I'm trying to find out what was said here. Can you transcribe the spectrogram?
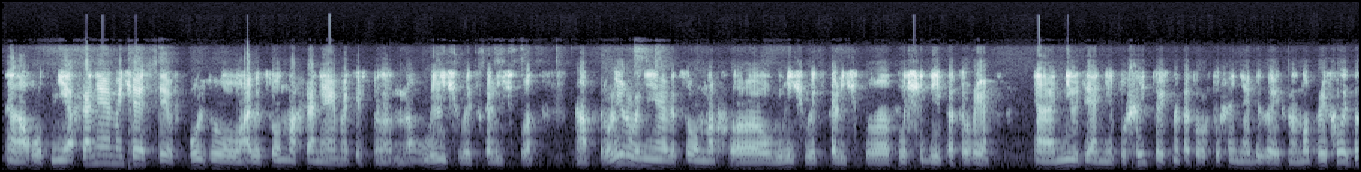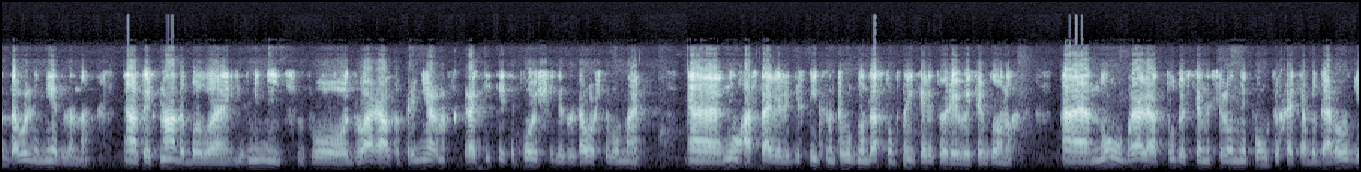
а, от неохраняемой части в пользу авиационно охраняемой. То есть увеличивается количество патрулирования авиационных, увеличивается количество площадей, которые а, нельзя не тушить, то есть на которых тушение обязательно, но происходит это довольно медленно. А, то есть надо было изменить в два раза, примерно сократить эти площади для того, чтобы мы э, ну, оставили действительно труднодоступные территории в этих зонах, э, но убрали оттуда все населенные пункты, хотя бы дороги,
